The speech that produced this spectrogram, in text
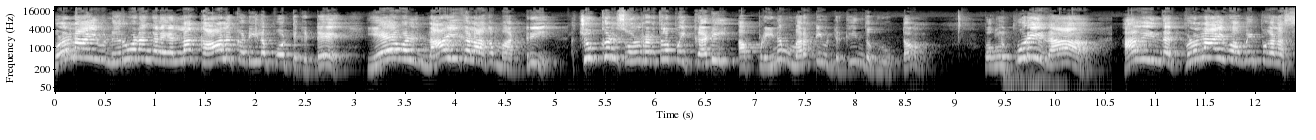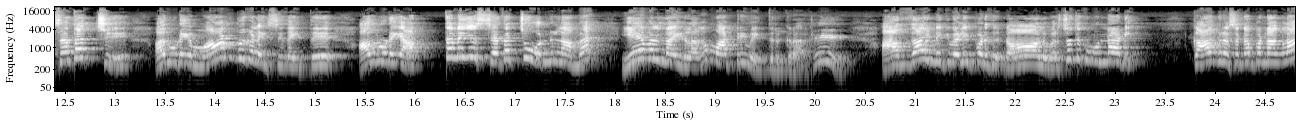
புலனாய்வு நிறுவனங்களை எல்லாம் காலுக்கடியில் போட்டுக்கிட்டு ஏவல் நாய்களாக மாற்றி சுக்குன்னு சொல்ற இடத்துல போய் கடி அப்படின்னு மிரட்டி விட்டுருக்கு இந்த கூட்டம் உங்களுக்கு புரியுதா? ஆக இந்த புலனாய்வு அமைப்புகளை சிதைச்சு அதனுடைய மாண்புகளை சிதைத்து அதனுடைய அத்தனையும் சிதைச்சு ஒன்றும் இல்லாமல் ஏவல் நாய்களாக மாற்றி வைத்திருக்கிறார்கள். அதுதான் இன்னைக்கு வெளிப்படுது. நாலு வருஷத்துக்கு முன்னாடி காங்கிரஸ் என்ன பண்ணாங்களா?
